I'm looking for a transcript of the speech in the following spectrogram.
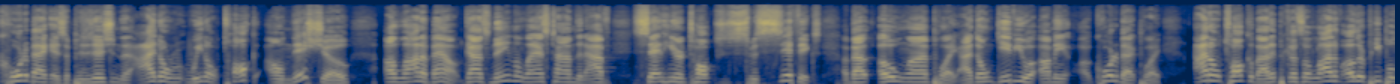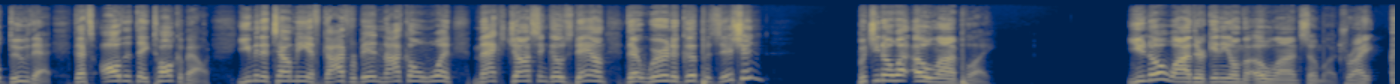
Quarterback is a position that I don't we don't talk on this show a lot about. Guys, name the last time that I've sat here and talked specifics about O line play. I don't give you a, I mean a quarterback play. I don't talk about it because a lot of other people do that. That's all that they talk about. You mean to tell me if God forbid, knock on wood, Max Johnson goes down, that we're in a good position? But you know what? O line play. You know why they're getting on the O line so much, right?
